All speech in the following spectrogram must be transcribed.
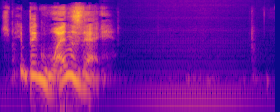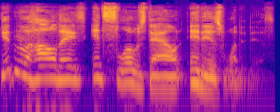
Should be a big Wednesday getting to the holidays, it slows down. It is what it is.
